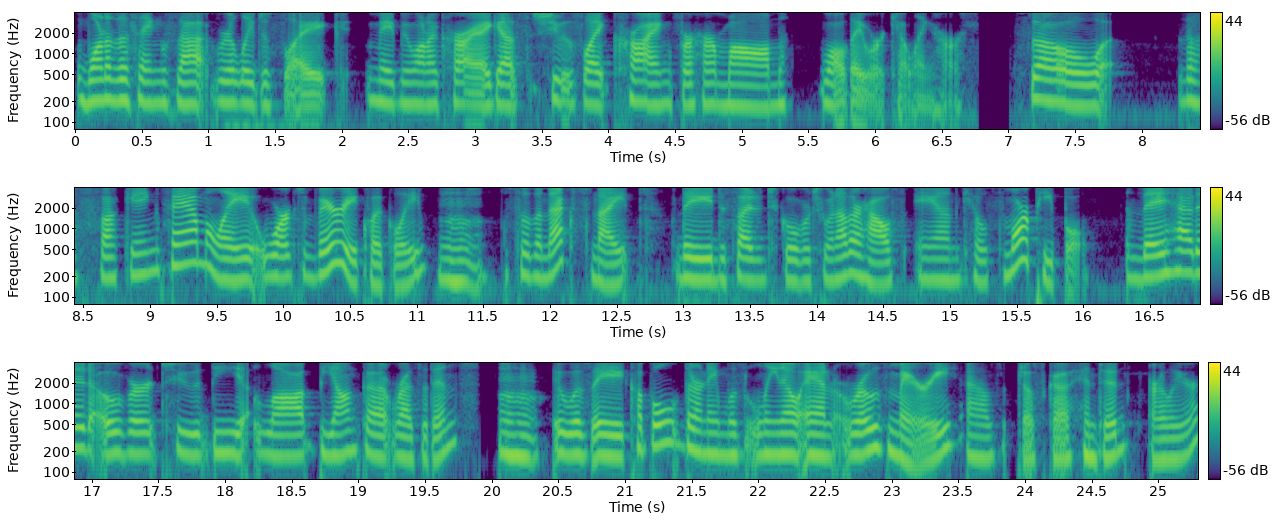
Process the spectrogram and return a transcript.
one of the things that really just like made me want to cry, I guess, she was like crying for her mom while they were killing her. So the fucking family worked very quickly. Mm-hmm. So the next night, they decided to go over to another house and kill some more people. They headed over to the La Bianca residence. Mm-hmm. It was a couple. Their name was Lino and Rosemary, as Jessica hinted earlier.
